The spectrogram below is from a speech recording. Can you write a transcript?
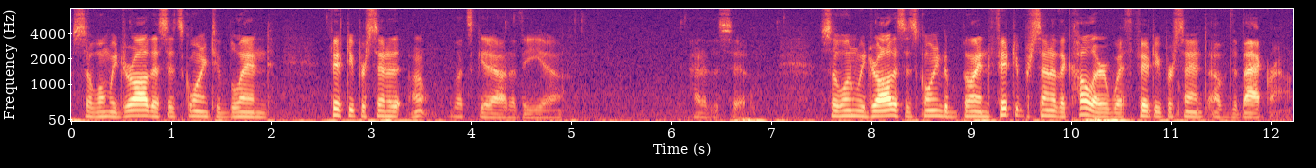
So when we draw this, it's going to blend 50% of the, oh, let's get out of the, uh, out of the sieve. So when we draw this, it's going to blend 50% of the color with 50% of the background.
